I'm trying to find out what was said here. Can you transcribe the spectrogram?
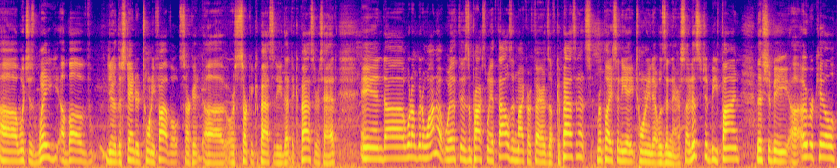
uh, which is way above you know the standard 25 volt circuit uh, or circuit capacity that the capacitors had. And uh, what I'm going to wind up with is approximately a thousand microfarads of capacitance, replacing the 820 that was in there. So this should be fine. This should be uh, overkill,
